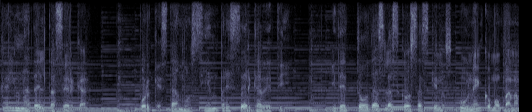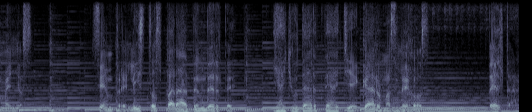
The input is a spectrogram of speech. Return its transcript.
que hay una Delta cerca, porque estamos siempre cerca de ti y de todas las cosas que nos unen como panameños. Siempre listos para atenderte y ayudarte a llegar más lejos. Delta.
